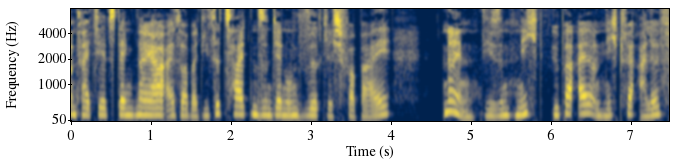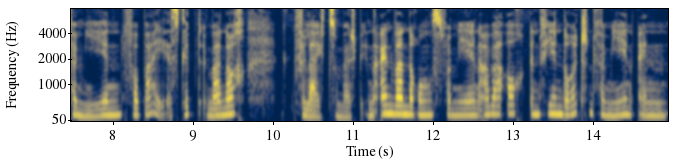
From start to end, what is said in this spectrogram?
Und falls ihr jetzt denkt, naja, also aber diese Zeiten sind ja nun wirklich vorbei. Nein, die sind nicht überall und nicht für alle Familien vorbei. Es gibt immer noch vielleicht zum Beispiel in Einwanderungsfamilien, aber auch in vielen deutschen Familien einen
